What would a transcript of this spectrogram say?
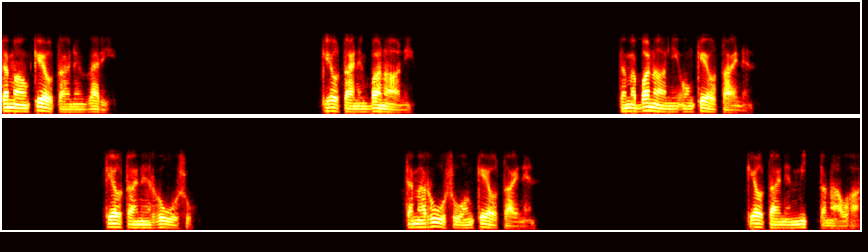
Tämä on keltainen väri. Keltainen banaani. Tämä banaani on keltainen. Keltainen ruusu. Tämä ruusu on keltainen. Keltainen mittanauha.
